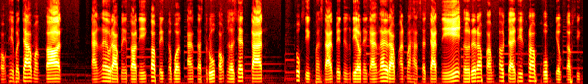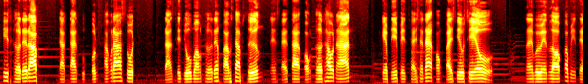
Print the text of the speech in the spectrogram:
ของเทพเจ้ามังกร การไล่รำในตอนนี้ก็เป็นกระบวนการตรัสรู้ของเธอเช่นกัน ทุกสิ่งผสานเป็นหนึ่งเดียวในการไล่รำอันมหัศจรรย์นี้ เธอได้รับความเข้าใจที่ครอบคลุมเกี่ยวกับสิ่งที่เธอได้รับ จากการฝึกฝนครั้งล่าสุดรานเซนยูมองเธอด้วยความซาบซึ้งในสายตาของเธอเท่านั้น เกมนี้เป็นชัยชนะของไปซิลเชลในบริเวณรอก็มีแต่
